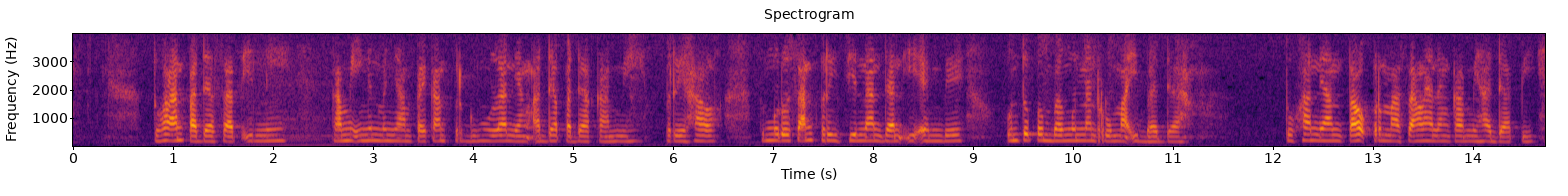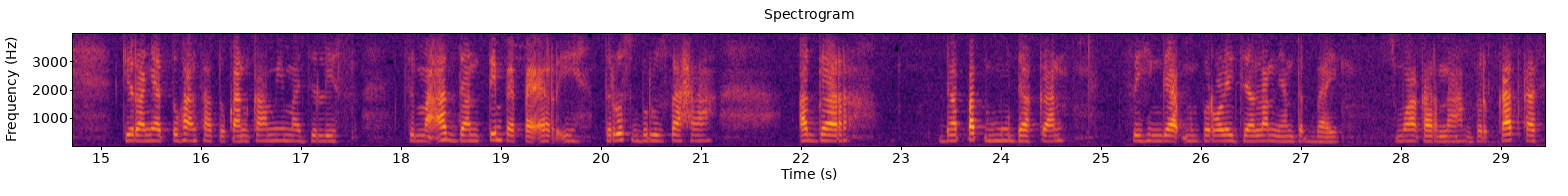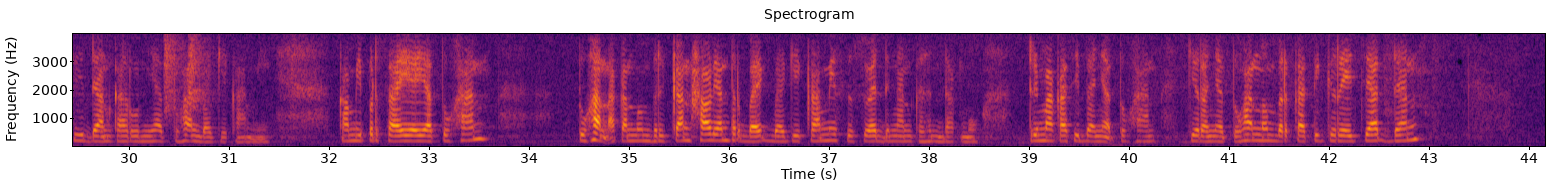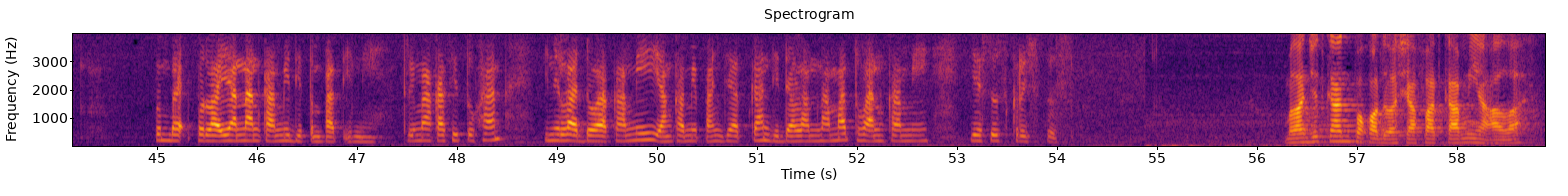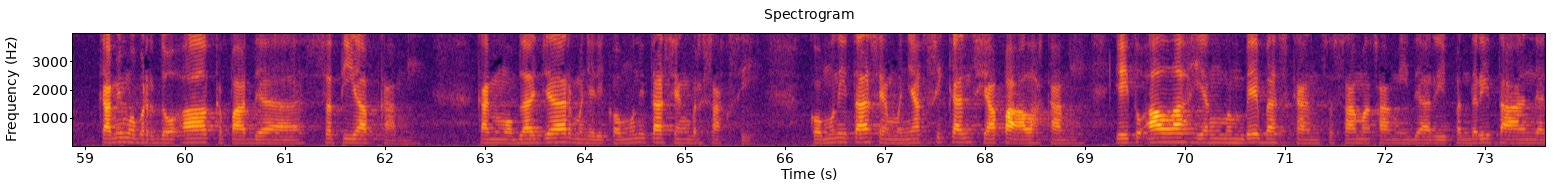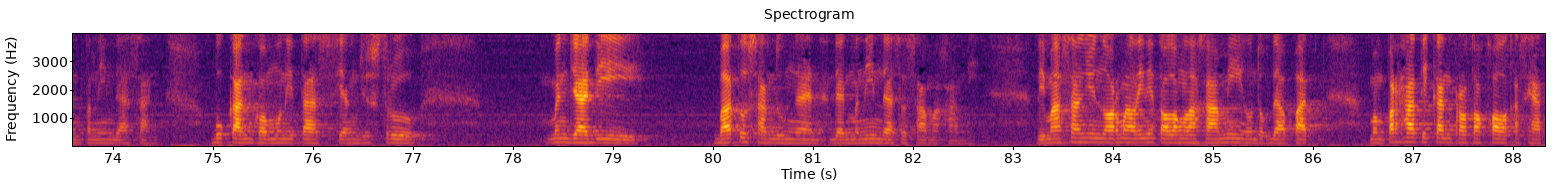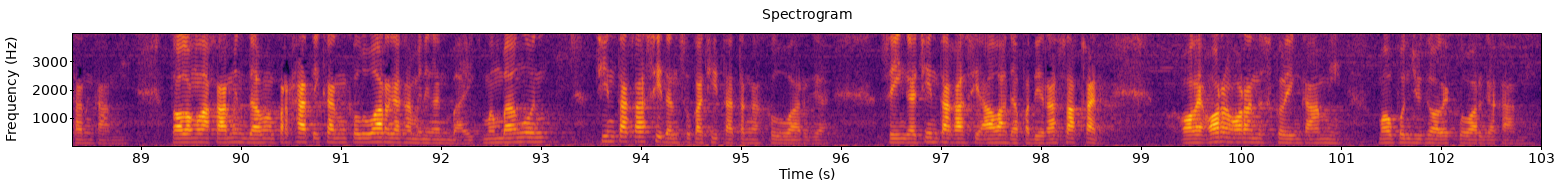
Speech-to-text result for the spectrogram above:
Tuhan, pada saat ini kami ingin menyampaikan pergumulan yang ada pada kami perihal pengurusan perizinan dan IMB untuk pembangunan rumah ibadah. Tuhan yang tahu permasalahan yang kami hadapi. Kiranya Tuhan satukan kami majelis jemaat dan tim PPRI terus berusaha agar dapat memudahkan sehingga memperoleh jalan yang terbaik. Semua karena berkat kasih dan karunia Tuhan bagi kami. Kami percaya ya Tuhan, Tuhan akan memberikan hal yang terbaik bagi kami sesuai dengan kehendak-Mu. Terima kasih banyak Tuhan. Kiranya Tuhan memberkati gereja dan pelayanan kami di tempat ini. Terima kasih Tuhan. Inilah doa kami yang kami panjatkan di dalam nama Tuhan kami, Yesus Kristus. Melanjutkan pokok doa syafaat kami ya Allah, kami mau berdoa kepada setiap kami. Kami mau belajar menjadi komunitas yang bersaksi, komunitas yang menyaksikan siapa Allah kami, yaitu Allah yang membebaskan sesama kami dari penderitaan dan penindasan, bukan komunitas yang justru menjadi batu sandungan dan menindas sesama kami. Di masa new normal ini tolonglah kami untuk dapat memperhatikan protokol kesehatan kami. Tolonglah kami dalam memperhatikan keluarga kami dengan baik, membangun cinta kasih dan sukacita tengah keluarga, sehingga cinta kasih Allah dapat dirasakan oleh orang-orang di sekeliling kami maupun juga oleh keluarga kami.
